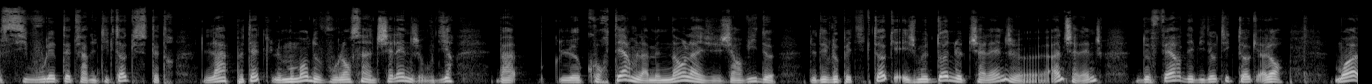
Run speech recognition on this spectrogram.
si vous voulez peut-être faire du TikTok, c'est peut-être là peut-être le moment de vous lancer un challenge, vous dire bah le court terme là maintenant là j'ai envie de, développer TikTok et je me donne le challenge euh, un challenge de faire des vidéos TikTok. Alors moi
